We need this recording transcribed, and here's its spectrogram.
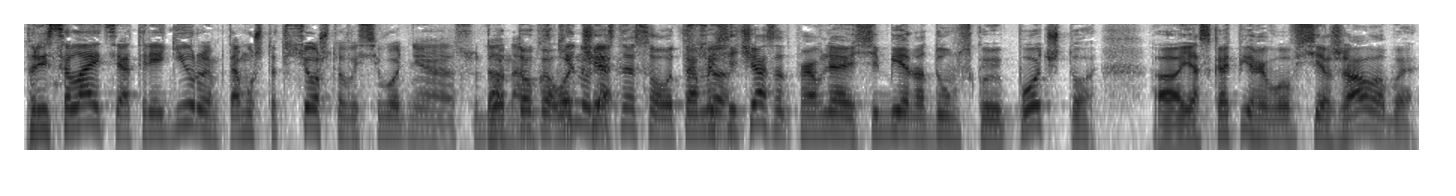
Присылайте, отреагируем, потому что все, что вы сегодня сюда Вот нам только, вот скинули, честное слово, вот прямо всё- сейчас отправляю себе на думскую почту, э, я скопировал все жалобы,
